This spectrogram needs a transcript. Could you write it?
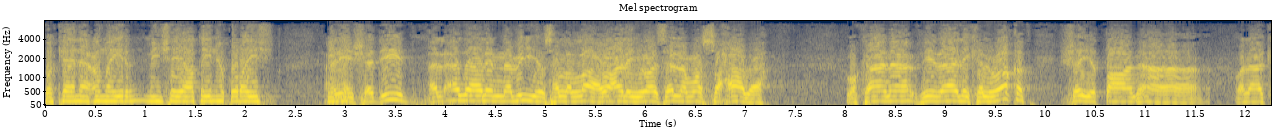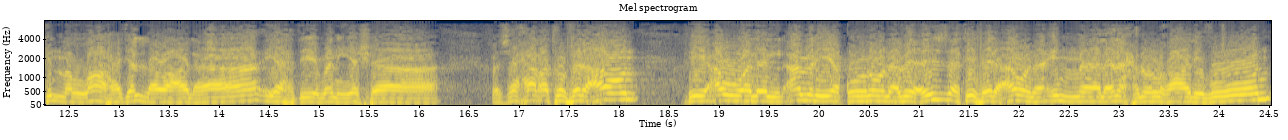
وكان عمير من شياطين قريش. يعني شديد الأذى للنبي صلى الله عليه وسلم والصحابة. وكان في ذلك الوقت شيطانا. ولكن الله جل وعلا يهدي من يشاء. فسحرة فرعون في أول الأمر يقولون بعزة فرعون إنا لنحن الغالبون.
